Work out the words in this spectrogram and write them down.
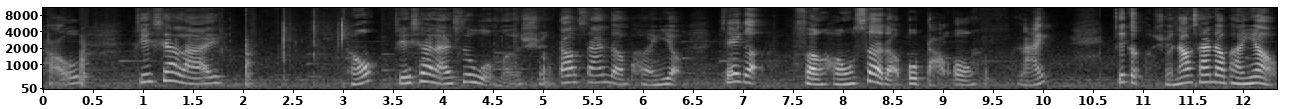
好，接下来，好，接下来是我们选到三的朋友，这个。粉红色的不倒翁，来，这个选到三的朋友，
